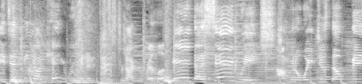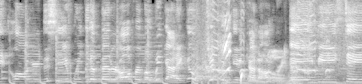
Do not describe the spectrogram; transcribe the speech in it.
It's a neon kangaroo and an astronaut gorilla and a sandwich. I'm gonna wait just a bit longer to see if we get a better offer, but we gotta go. Chicken's getting kind of hungry. A, B, C. If you haven't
